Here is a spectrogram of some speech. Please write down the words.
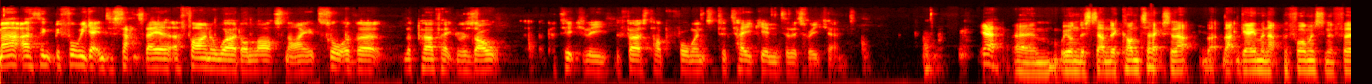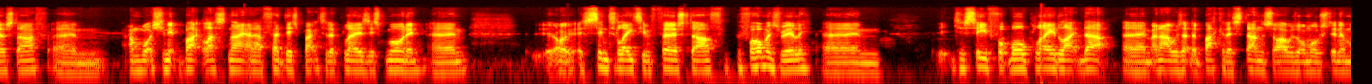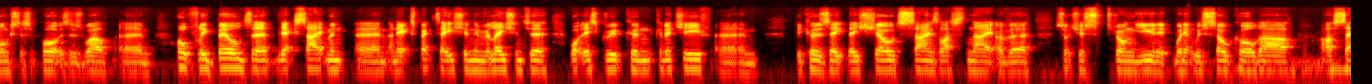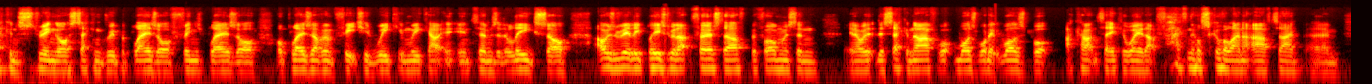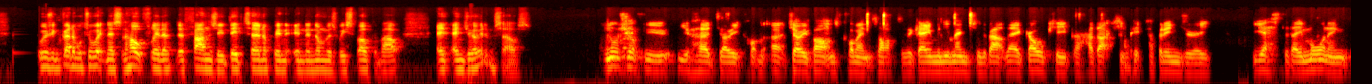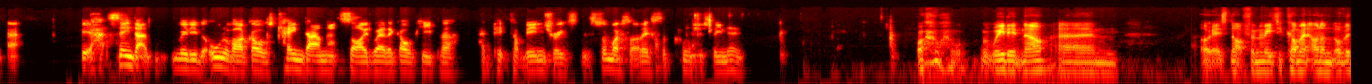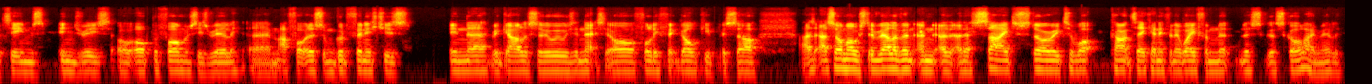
Matt, I think before we get into Saturday, a, final word on last night. It's sort of a, the perfect result, particularly the first half performance, to take into this weekend. Yeah, um, we understand the context of that, that, that game and that performance in the first half. Um, I'm watching it back last night, and I fed this back to the players this morning. Um, a scintillating first half performance, really. Um, to see football played like that, um, and I was at the back of the stand, so I was almost in amongst the supporters as well. Um, hopefully, builds uh, the excitement um, and the expectation in relation to what this group can can achieve. Um, because they, they showed signs last night of a such a strong unit when it was so called our our second string or second group of players or fringe players or or players who haven't featured week in week out in, in terms of the league. So I was really pleased with that first half performance and you know the second half was what it was, but I can't take away that 5 0 scoreline at half time. Um, it was incredible to witness, and hopefully the, the fans who did turn up in, in the numbers we spoke about enjoyed themselves. I'm not sure if you, you heard Joey uh, Joey Barton's comments after the game when he mentioned about their goalkeeper had actually picked up an injury yesterday morning. Uh, it seemed that really that all of our goals came down that side where the goalkeeper had picked up the injuries. It's almost like they subconsciously knew. Well, we didn't know. Um, it's not for me to comment on other teams' injuries or, or performances. Really, um, I thought there's some good finishes in there, regardless of who was in next or fully fit goalkeeper. So that's almost irrelevant and a, side story to what can't take anything away from the, the, the scoreline, really.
